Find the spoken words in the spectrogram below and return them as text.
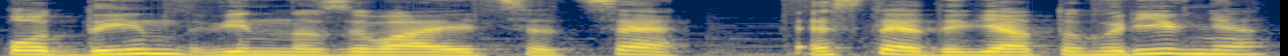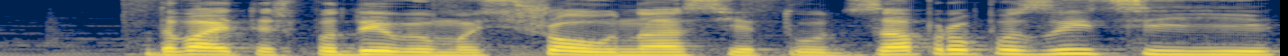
1. Він називається це СТ 9 рівня. Давайте ж подивимось, що у нас є тут за пропозиції.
